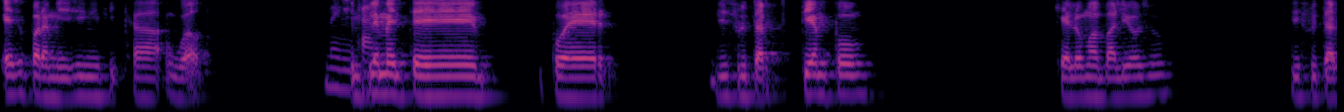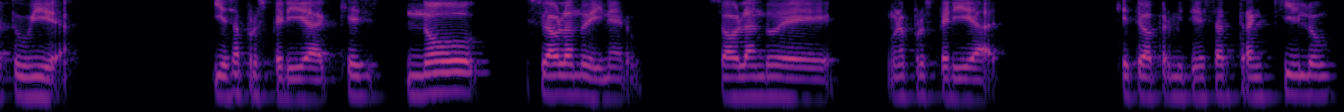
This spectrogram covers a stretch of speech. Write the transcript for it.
Eso para mí significa wealth. Simplemente poder disfrutar tu tiempo, que es lo más valioso, disfrutar tu vida y esa prosperidad que es, no estoy hablando de dinero, estoy hablando de una prosperidad que te va a permitir estar tranquilo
